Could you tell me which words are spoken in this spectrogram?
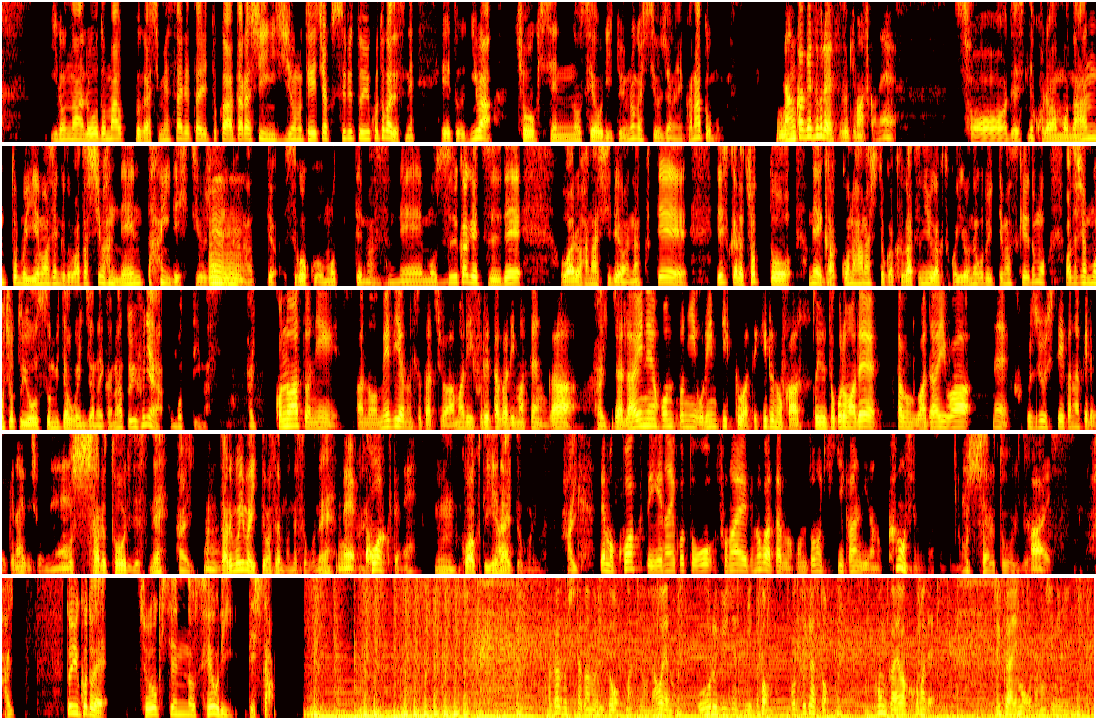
いろんなロードマップが示されたりとか、新しい日常の定着するということがですね、えっ、と、には長期戦のセオリーというのが必要じゃないかなと思います。何ヶ月ぐらい続きますかね。そうですね。これはもう何とも言えませんけど、私は年単位で必要じゃないかなってすごく思ってますね。もう数ヶ月で終わる話ではなくて、ですからちょっとね、学校の話とか9月入学とかいろんなこと言ってますけれども、私はもうちょっと様子を見た方がいいんじゃないかなというふうには思っています。はい。この後に、あの、メディアの人たちはあまり触れたがりませんが、はい。じゃあ来年本当にオリンピックはできるのかというところまで、多分話題はね、拡充していかなければいけないでしょうおねっ。しゃる通りですね。はい。うん、誰も今言ってませんもんね、そこね。ね、怖くてね。うん、怖くて言えないと思います。はい。でも怖くて言えないことを備えるのが多分本当の危機管理なのかもしれませんね。おっしゃる通りであります。はい。ということで、長期戦のセオリーでした。坂口孝則と牧野直哉のオールビジネス日本ポッドキャスト今回はここまで次回もお楽しみに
